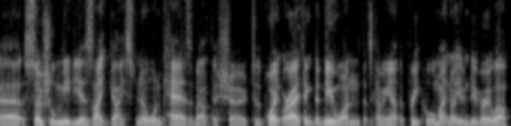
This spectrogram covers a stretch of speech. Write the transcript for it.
uh, social media zeitgeist. No one cares about this show to the point where I think the new one that's coming out, the prequel, might not even do very well.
